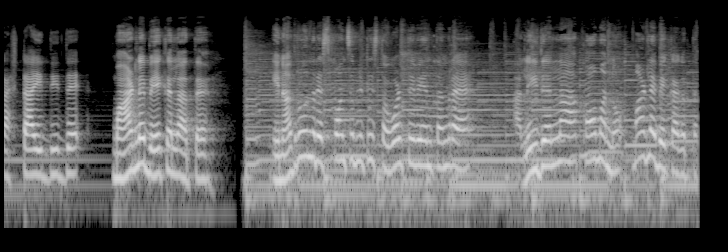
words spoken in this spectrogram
ಕಷ್ಟ ಇದ್ದಿದ್ದೆ. ಮಾಡಲೇಬೇಕಲ್ಲ ಅತ್ತೆ. ಏನಾದರೂ ಒಂದು ರೆಸ್ಪಾನ್ಸಿಬಿಲಿಟೀಸ್ ತಗೊಳ್ತೀವಿ ಅಂತಂದರೆ ಅಲ್ಲಿ ಇದೆಲ್ಲ ಕಾಮನ್ನು ಮಾಡಲೇಬೇಕಾಗತ್ತೆ.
